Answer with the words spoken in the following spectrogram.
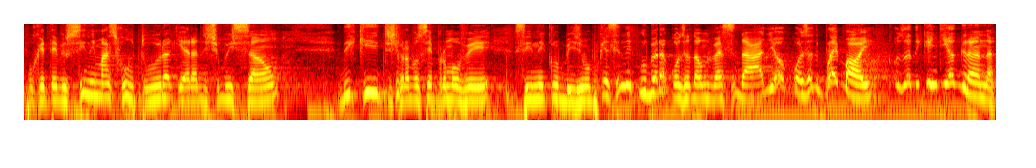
porque teve o Cine Mais Cultura, que era a distribuição de kits para você promover cineclubismo. Porque cineclube era coisa da universidade ou coisa de playboy, coisa de quem tinha grana.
